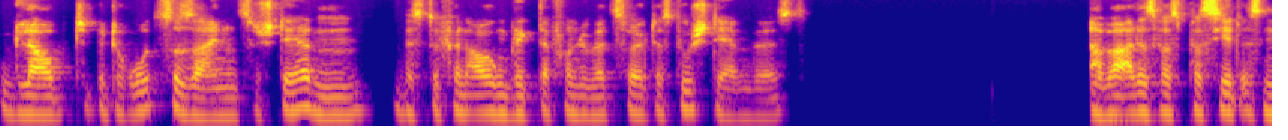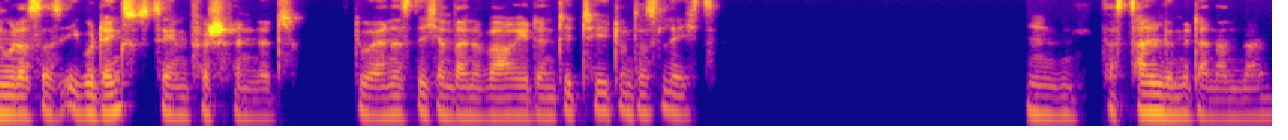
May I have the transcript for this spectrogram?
glaubt, bedroht zu sein und zu sterben, bist du für einen Augenblick davon überzeugt, dass du sterben wirst. Aber alles, was passiert, ist nur, dass das Ego-Denksystem verschwindet. Du erinnerst dich an deine wahre Identität und das Licht. Hm, das teilen wir miteinander.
